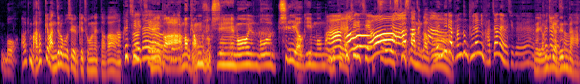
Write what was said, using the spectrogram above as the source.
뭐 아 좀 맛없게 만들어 보세요 이렇게 조언했다가 아, 그치, 그치. 맞아요. 괜히 또 아 뭐 경숙 씨 뭐 뭐 실력이 뭐 뭐 아, 이렇게 그치, 그치. 또 어, 스트레스 받는다고. 웬일이야, 방금 부장님 봤잖아요, 지금. 네, 연기가 표정에서. 는다.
